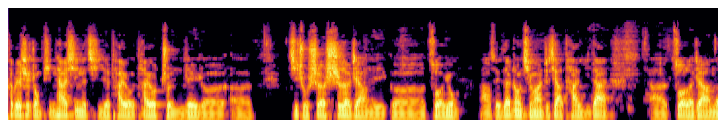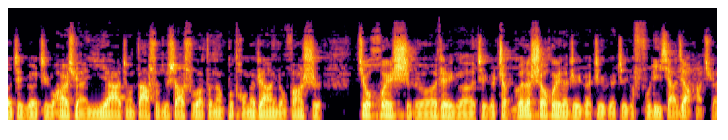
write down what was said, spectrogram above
特别是这种平台型的企业，它有它有准这个呃基础设施的这样的一个作用啊，所以在这种情况之下，它一旦啊做了这样的这个这种二选一啊，这种大数据杀熟啊等等不同的这样一种方式。就会使得这个这个整个的社会的这个这个这个福利下降啊，全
